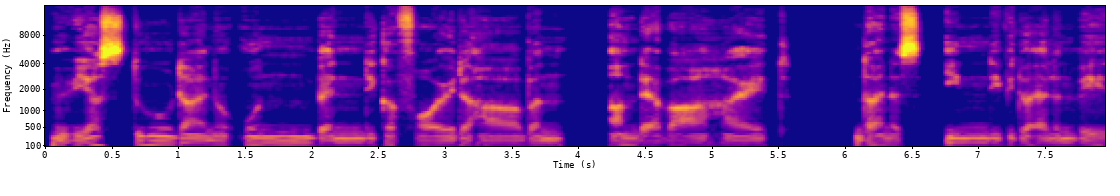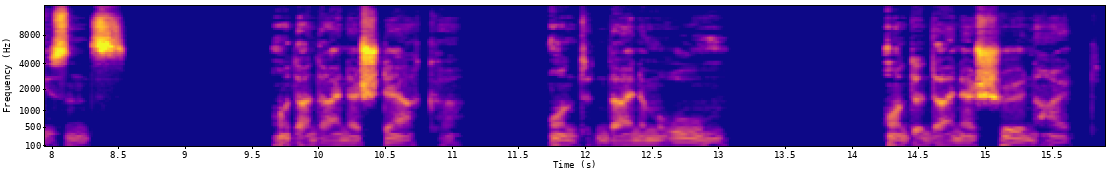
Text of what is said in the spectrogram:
wirst du deine unbändige Freude haben an der Wahrheit deines individuellen Wesens und an deiner Stärke und deinem Ruhm und deiner Schönheit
